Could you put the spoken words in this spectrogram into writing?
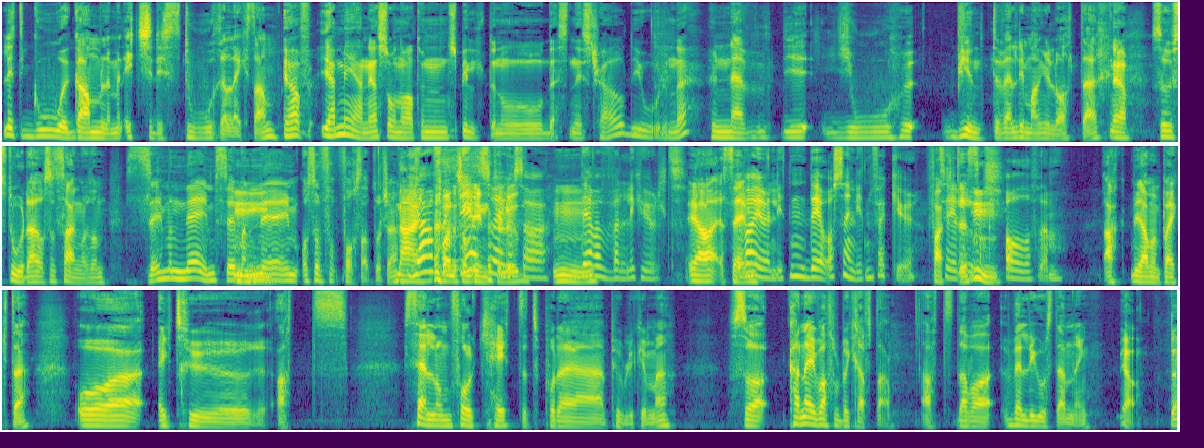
litt gode, gamle, men ikke de store, liksom. Ja, jeg mener jeg så nå at hun spilte noe Destiny's Child. Gjorde hun det? Hun nevnte Jo, hun begynte veldig mange låter. Ja. Så hun sto der og så sang hun sånn Say my name, say my Mm. name Og så fortsatte hun ikke. Nei, Ja, for det sånn så jeg også. Mm. Det var veldig kult. Ja, Det, var jo en liten, det er også en liten fuck you Faktisk. til Mm. all of them. Ak ja, men på ekte. Og jeg tror at selv om folk hatet på det publikummet, så kan jeg i hvert fall bekrefte at det var veldig god stemning. Ja.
